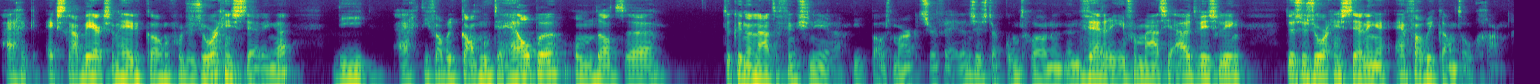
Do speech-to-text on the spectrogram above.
eigenlijk extra werkzaamheden komen voor de zorginstellingen, die eigenlijk die fabrikant moeten helpen om dat te kunnen laten functioneren, die post-market surveillance. Dus daar komt gewoon een, een verdere informatieuitwisseling tussen zorginstellingen en fabrikanten op gang.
